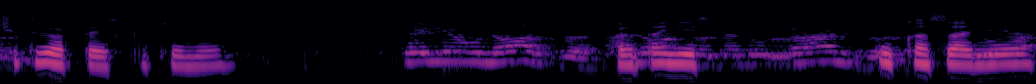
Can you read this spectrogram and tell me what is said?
Четвертое исключение. Когда есть указание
